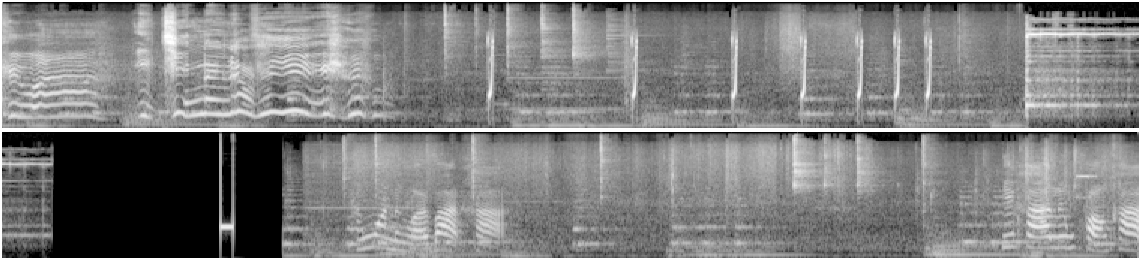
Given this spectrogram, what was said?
คือว่าอีกชิ้นหนึ่งค่ะพี่ 100 บาทค่ะ พี่คะลืมของค่ะ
